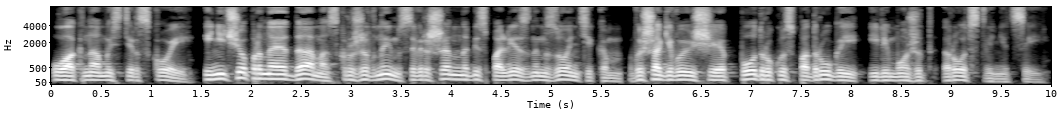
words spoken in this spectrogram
у окна мастерской, и нечопорная дама с кружевным, совершенно бесполезным зонтиком, вышагивающая под руку с подругой или, может, родственницей.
